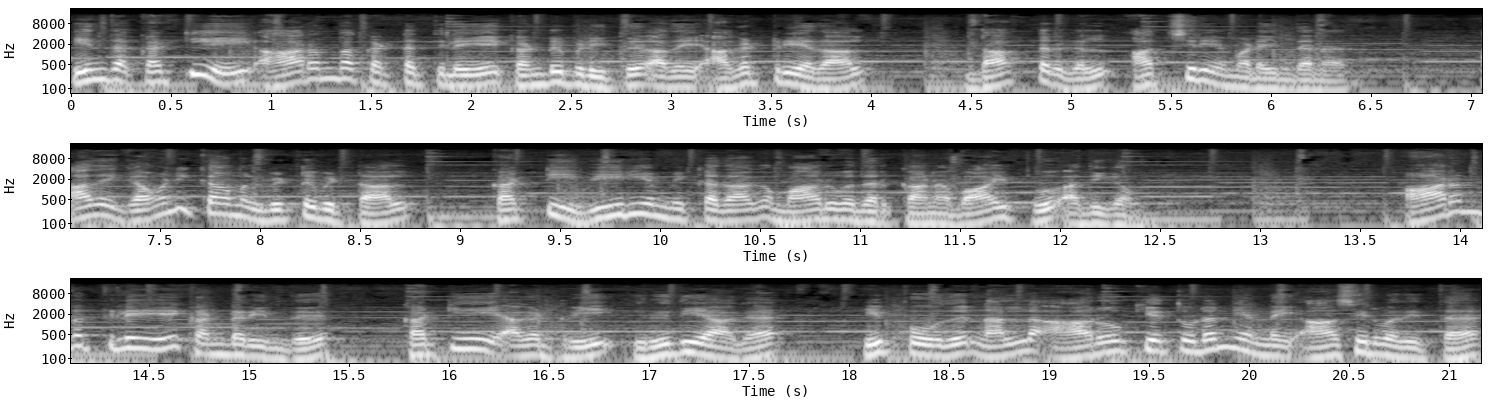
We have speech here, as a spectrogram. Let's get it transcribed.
இந்த கட்டியை ஆரம்ப கட்டத்திலேயே கண்டுபிடித்து அதை அகற்றியதால் டாக்டர்கள் ஆச்சரியமடைந்தனர். அதை கவனிக்காமல் விட்டுவிட்டால் கட்டி வீரியம் மிக்கதாக மாறுவதற்கான வாய்ப்பு அதிகம். ஆரம்பத்திலேயே கண்டறிந்து கட்டியை அகற்றி இறுதியாக இப்போது நல்ல ஆரோக்கியத்துடன் என்னை ஆசீர்வதித்த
